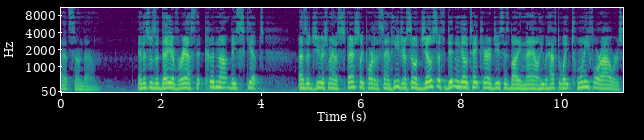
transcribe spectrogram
at sundown. And this was a day of rest that could not be skipped as a Jewish man, especially part of the Sanhedrin. So if Joseph didn't go take care of Jesus' body now, he would have to wait 24 hours,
